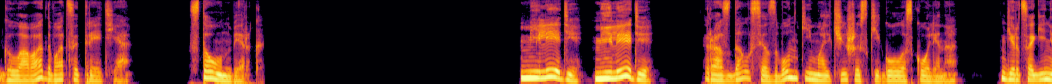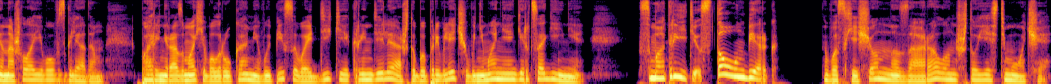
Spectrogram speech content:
Глава 23. Стоунберг. «Миледи! Миледи!» — раздался звонкий мальчишеский голос Колина. Герцогиня нашла его взглядом. Парень размахивал руками, выписывая дикие кренделя, чтобы привлечь внимание герцогини. «Смотрите, Стоунберг!» Восхищенно заорал он, что есть мочи.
